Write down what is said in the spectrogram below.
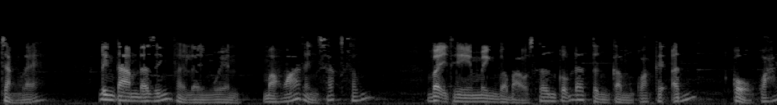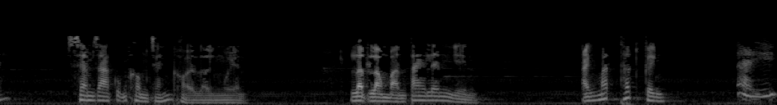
Chẳng lẽ Đinh Tam đã dính phải lời nguyền mà hóa thành xác sống? Vậy thì mình và Bảo Sơn cũng đã từng cầm qua cái ấn cổ quái, xem ra cũng không tránh khỏi lời nguyền. Lật lòng bàn tay lên nhìn, ánh mắt thất kinh. Này,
